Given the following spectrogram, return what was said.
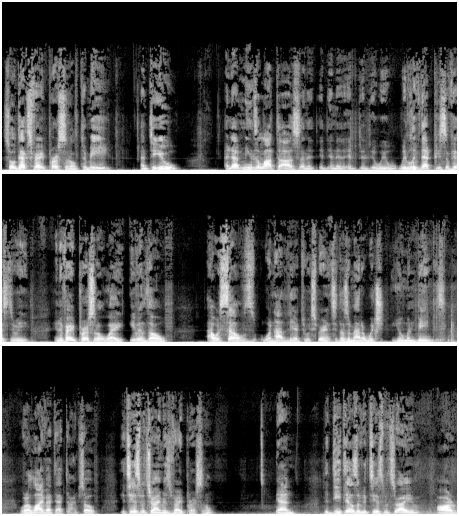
So that's very personal to me and to you, and that means a lot to us. And it, it, and it, it, we we live that piece of history in a very personal way, even though ourselves were not there to experience. It doesn't matter which human beings were alive at that time. So Yitzias Mitzrayim is very personal, and the details of Yitzias Mitzrayim are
